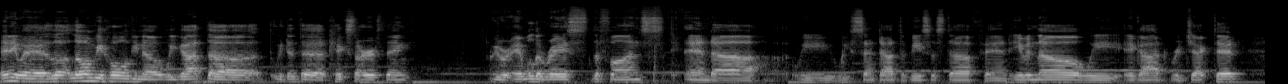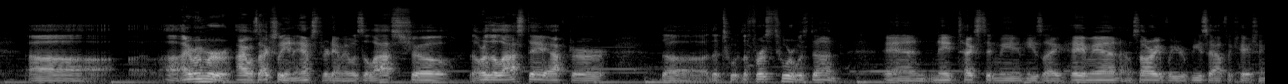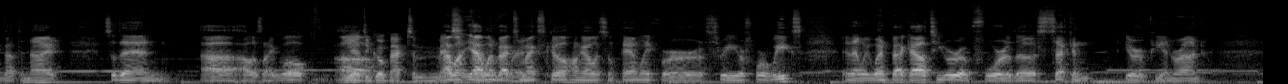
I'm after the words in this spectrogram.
anyway, lo, lo and behold, you know we got the we did the Kickstarter thing. We were able to raise the funds and uh, we we sent out the visa stuff. And even though we it got rejected. Uh, uh, I remember I was actually in Amsterdam. It was the last show or the last day after the the tour, the first tour was done, and Nate texted me and he's like, "Hey man, I'm sorry, but your visa application got denied." So then uh, I was like, "Well, uh, you had to go back to I Mexico. went, yeah, I went back to? Mexico, hung out with some family for three or four weeks, and then we went back out to Europe for the second European run.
